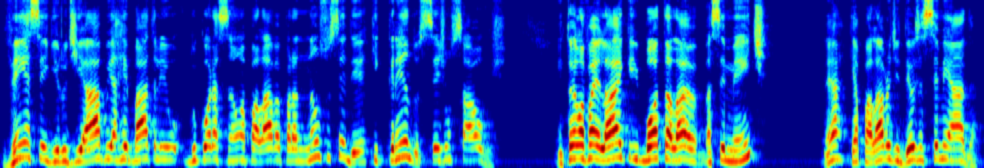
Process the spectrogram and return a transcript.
vem a seguir o diabo e arrebata-lhe do coração a palavra para não suceder, que crendo sejam salvos. Então ela vai lá e bota lá a semente, né? Que a palavra de Deus é semeada.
